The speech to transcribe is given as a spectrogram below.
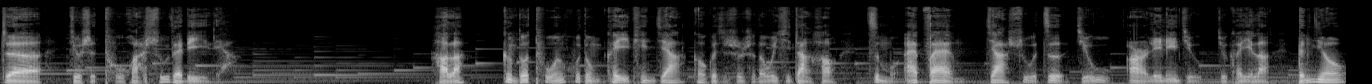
这就是图画书的力量。好了。更多图文互动可以添加高个子叔叔的微信账号，字母 FM 加数字九五二零零九就可以了，等你哦。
